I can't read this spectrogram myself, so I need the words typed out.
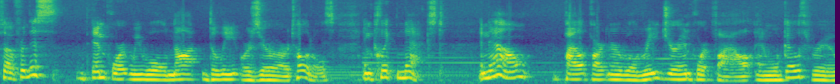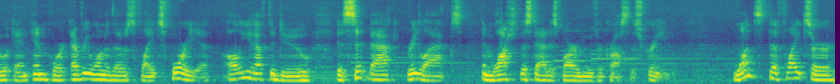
So for this import, we will not delete or zero our totals and click next. And now Pilot Partner will read your import file and will go through and import every one of those flights for you. All you have to do is sit back, relax, and watch the status bar move across the screen. Once the flights are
